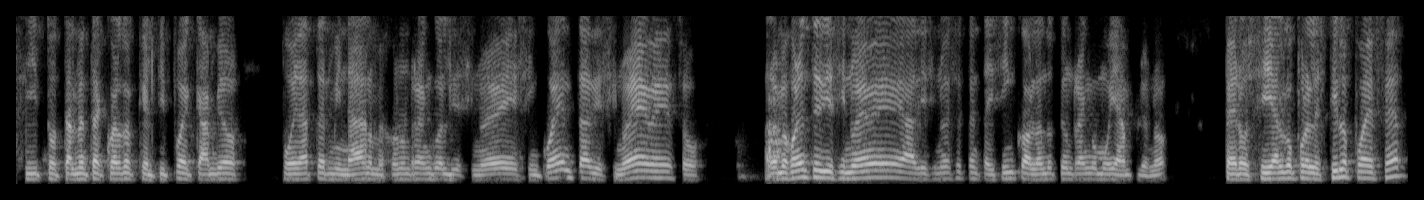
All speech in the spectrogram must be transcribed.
sí, totalmente de acuerdo que el tipo de cambio pueda terminar a lo mejor en un rango del 19.50, 19 o a lo mejor entre 19 a 19.75, hablándote de un rango muy amplio, ¿no? Pero sí, algo por el estilo puede ser,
